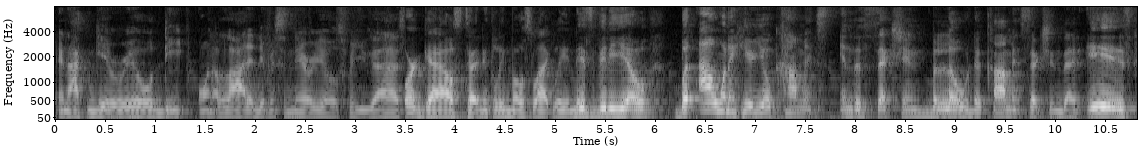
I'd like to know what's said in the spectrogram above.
and I can get real deep on a lot of different scenarios for you guys or gals technically most likely in this video. But I want to hear your comments in the section below the comment section that is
